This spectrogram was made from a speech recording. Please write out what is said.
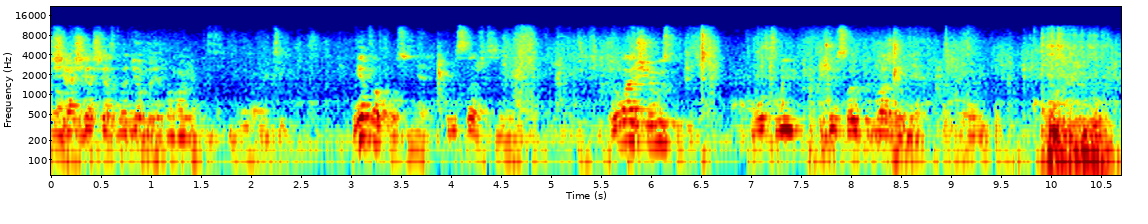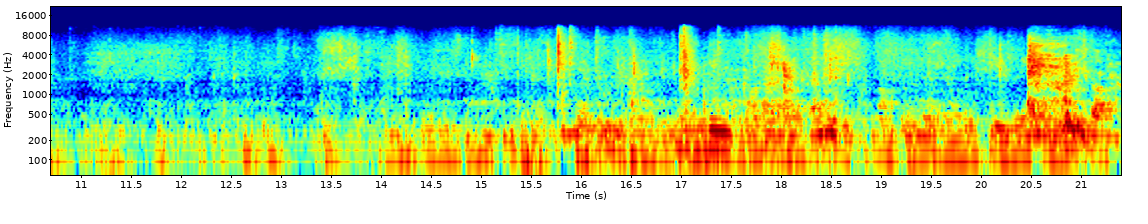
Сейчас, сейчас, сейчас дойдем до этого момента. Нет вопросов? Нет. Присаживайтесь, Николаевна. Желающие выступить? Вот вы уже свое предложение говорите. Уважаемые коллеги, нам предложено внести изменения. Да.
